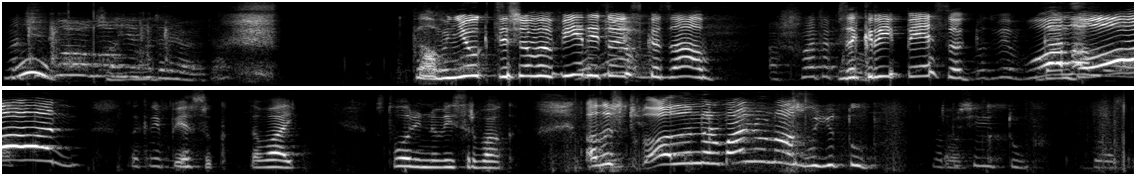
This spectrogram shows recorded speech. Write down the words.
Два логи видаляю, так? Кавнюк, ти що в ефірі той сказав? А що таке? Закрий песок. Гандон! Закрий песок. Давай. Створюй новий сервак. Але, але нормальну назву Ютуб. Напиши Ютуб. Добре.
